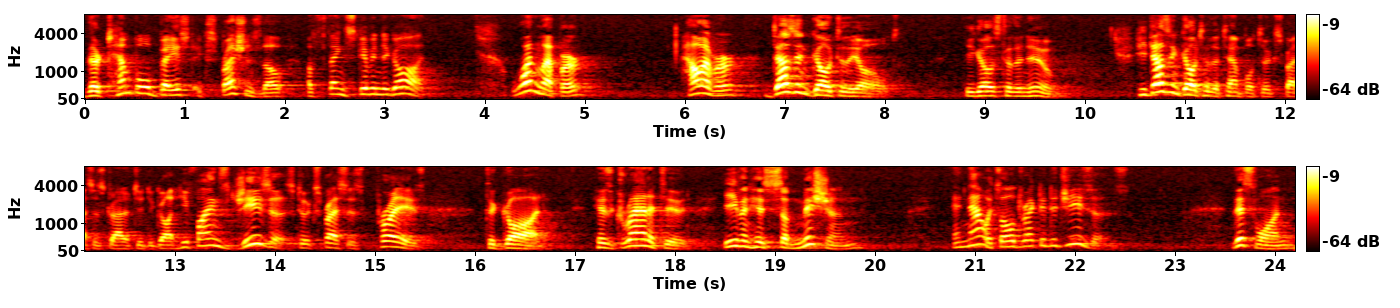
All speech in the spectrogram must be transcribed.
They're temple based expressions, though, of thanksgiving to God. One leper, however, doesn't go to the old, he goes to the new. He doesn't go to the temple to express his gratitude to God. He finds Jesus to express his praise to God, his gratitude, even his submission, and now it's all directed to Jesus. This one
